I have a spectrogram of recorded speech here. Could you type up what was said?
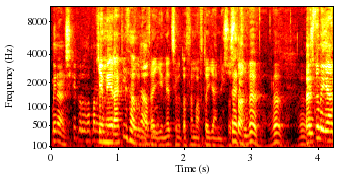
Μην ανησυχείτε, τώρα θα πάνε. Και με Ηρακλή θα δούμε Να τι θα γίνει έτσι με το θέμα αυτό, Γιάννη. Σωστά. Έτσι, βέβαια, βέβαια. βέβαια. Ευχαριστούμε, Γιάννη.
